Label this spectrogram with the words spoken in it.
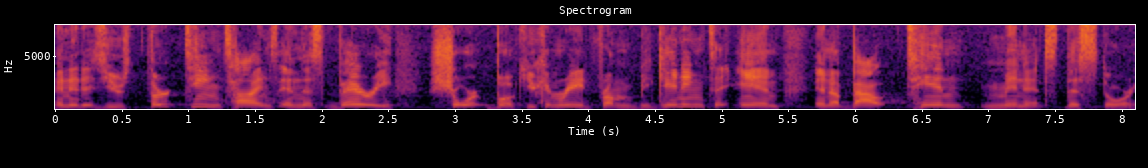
and it is used 13 times in this very short book. You can read from beginning to end in about 10 minutes this story.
